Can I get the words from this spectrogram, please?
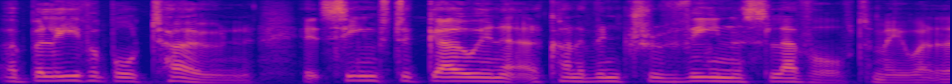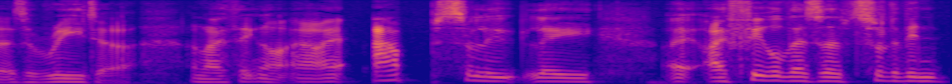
a believable tone, it seems to go in at a kind of intravenous level to me when, as a reader. And I think I, I absolutely, I, I feel there's a sort of in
